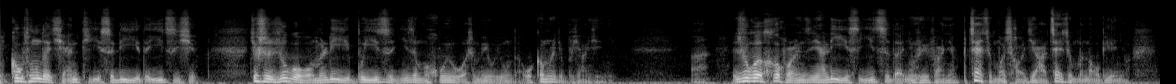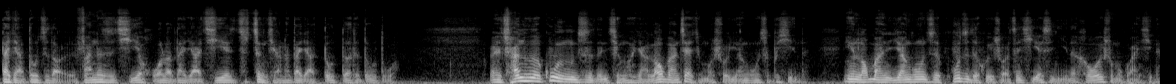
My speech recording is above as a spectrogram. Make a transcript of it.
沟通的前提是利益的一致性，就是如果我们利益不一致，你怎么忽悠我是没有用的，我根本就不相信你，啊！如果合伙人之间利益是一致的，你会发现再怎么吵架，再怎么闹别扭，大家都知道，反正是企业活了，大家企业挣钱了，大家都得的都多。而传统的雇佣制的情况下，老板再怎么说，员工是不信的，因为老板员工是固执的会说，这企业是你的，和我有什么关系呢？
